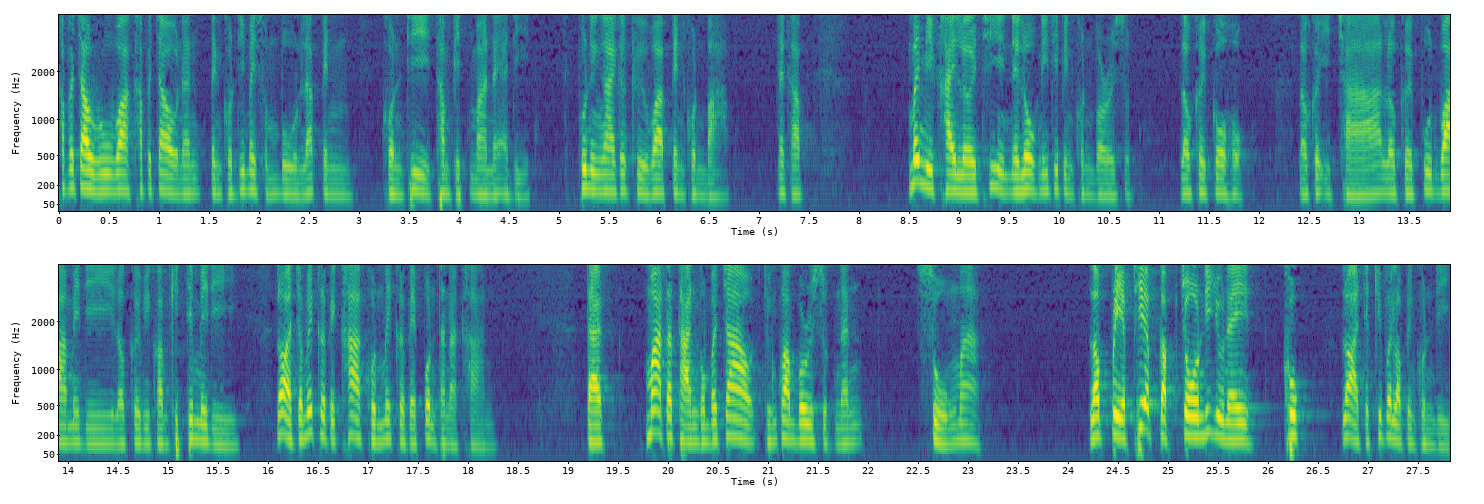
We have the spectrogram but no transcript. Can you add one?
ข้าพเจ้ารู้ว่าข้าพเจ้านั้นเป็นคนที่ไม่สมบูรณ์ และเป็นคนที่ทำผิดมาในอดีตพูดง่ายๆก็คือว่าเป็นคนบาปนะครับ ไม่มีใครเลยที่ในโลกนี้ที่เป็นคนบริสุทธิ์ เราเคยโกหก เราเคยอิจฉา เราเคยพูดว่าไม่ดี เราเคยมีความคิดที่ไม่ดี เราอาจจะไม่เคยไปฆ่าคน ไม่เคยไปป้นธนาคาร แต่มาตรฐานของพระเจ้าถึงความบริสุทธิ์นั้นสูงมาก เราเปรียบเทียบกับโจรที่อยู่ในคุก เราอาจจะคิดว่าเราเป็นคนดี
